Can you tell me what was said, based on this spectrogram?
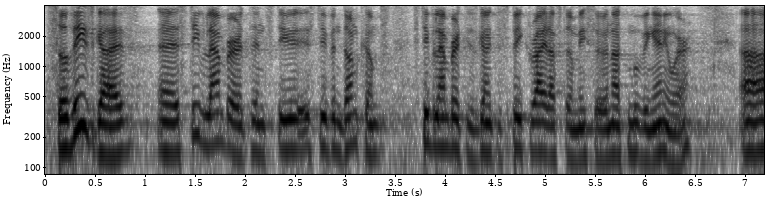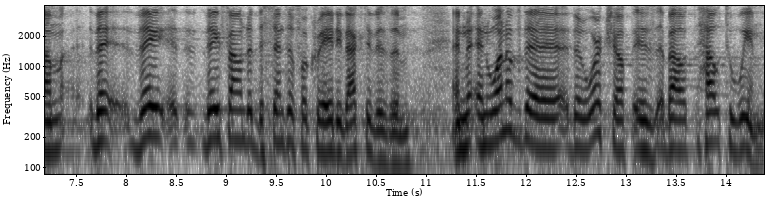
So these guys, uh, Steve Lambert and Steve, Stephen Duncombe, Steve Lambert is going to speak right after me, so you're not moving anywhere. Um, they, they, they, founded the Center for Creative Activism. And, and one of the, the workshop is about how to win.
